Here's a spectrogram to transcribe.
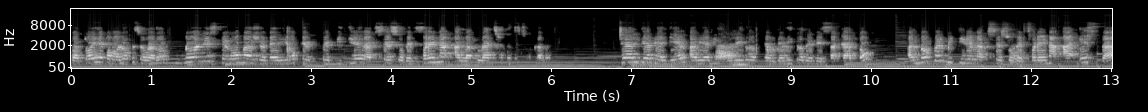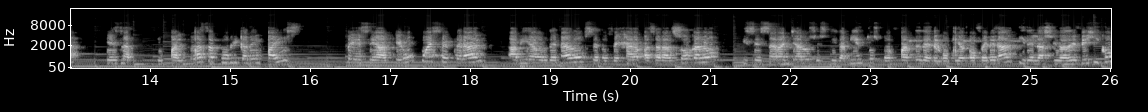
Tanto a ella como a López Obrador no les quedó más remedio que permitir el acceso de frena a la plancha de Zócalo ya el día de ayer habían incurrido el delito de desacato al no permitir el acceso de frena a esta, que es la principal plaza pública del país, pese a que un juez federal había ordenado se nos dejara pasar al Zócalo y cesaran ya los hostigamientos por parte del gobierno federal y de la Ciudad de México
